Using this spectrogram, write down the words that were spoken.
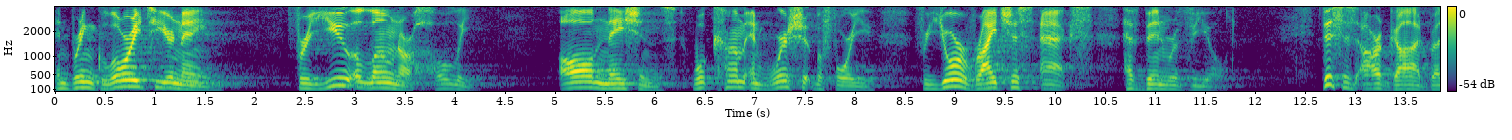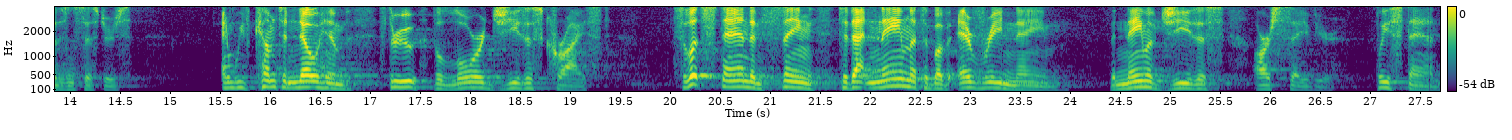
and bring glory to your name? For you alone are holy. All nations will come and worship before you, for your righteous acts have been revealed. This is our God, brothers and sisters, and we've come to know him through the Lord Jesus Christ. So let's stand and sing to that name that's above every name, the name of Jesus, our Savior. Please stand.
